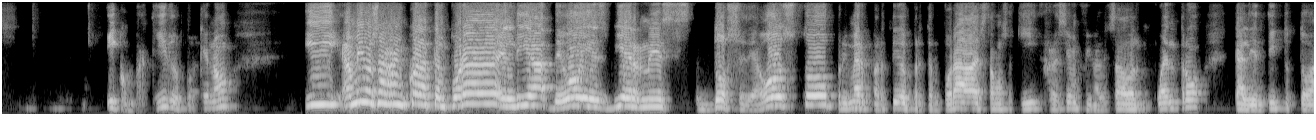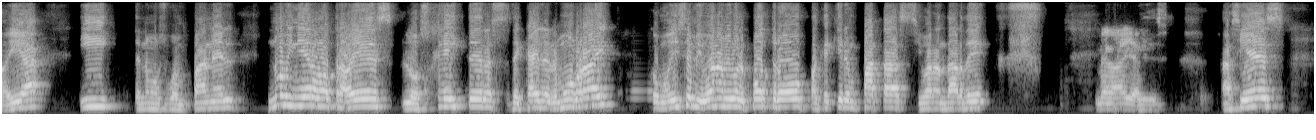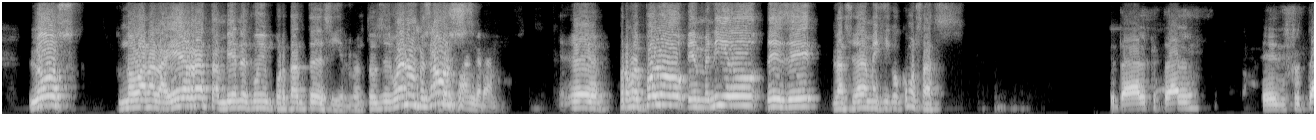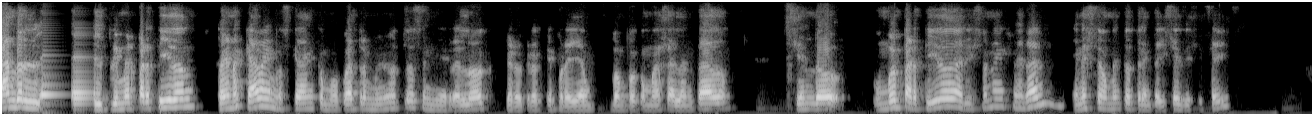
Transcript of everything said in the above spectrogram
y compartirlo, ¿por qué no? Y amigos, arrancó la temporada. El día de hoy es viernes 12 de agosto, primer partido de pretemporada. Estamos aquí recién finalizado el encuentro, calientito todavía. Y tenemos buen panel. No vinieron otra vez los haters de Kyler Murray. Como dice mi buen amigo el Potro, ¿para qué quieren patas si van a andar de... Me vaya. Así es. Los no van a la guerra, también es muy importante decirlo. Entonces, bueno, empezamos. Eh, profe Polo, bienvenido desde la Ciudad de México. ¿Cómo estás? ¿Qué tal? ¿Qué tal? Eh, disfrutando el, primer partido. Todavía no acaba y nos quedan como cuatro minutos en mi reloj, pero creo que por allá va un poco más adelantado. Siendo un buen partido de Arizona en general, en este momento 36-16.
